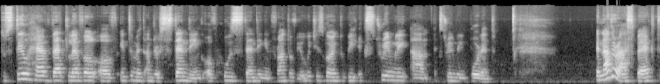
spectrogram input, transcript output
to still have that level of intimate understanding of who's standing in front of you, which is going to be extremely, um, extremely important. Another aspect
